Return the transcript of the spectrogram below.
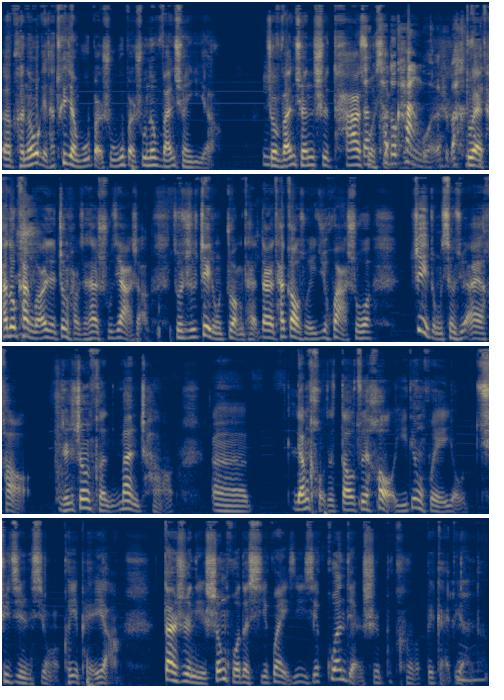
呃，可能我给她推荐五本书，五本书能完全一样，就嗯完全是他所想他他都看过了是吧？对他都看过，而且正好在他的书架上，就是这种状态。但是他告诉我一句话说，这种兴趣爱好，人生很漫长，呃，两口子到最后一定会有趋近性可以培养，但是你生活的习惯以及一些观点是不可被改变的。嗯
